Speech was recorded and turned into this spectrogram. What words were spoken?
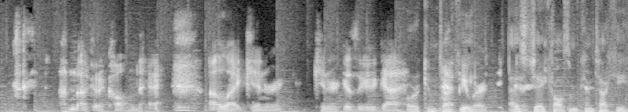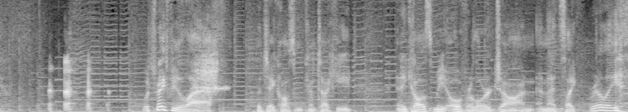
I'm not gonna call him that. I like Kenric. Kenric is a good guy. or Kentucky, Happy birthday, as. Jay calls him Kentucky, which makes me laugh that Jay calls him Kentucky, and he calls me Overlord John, and that's like really.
